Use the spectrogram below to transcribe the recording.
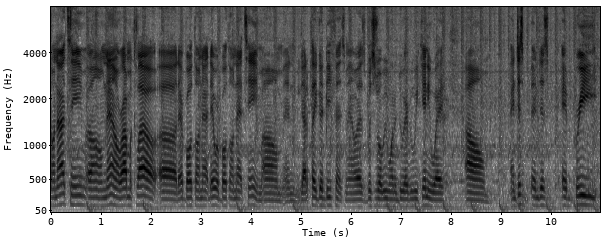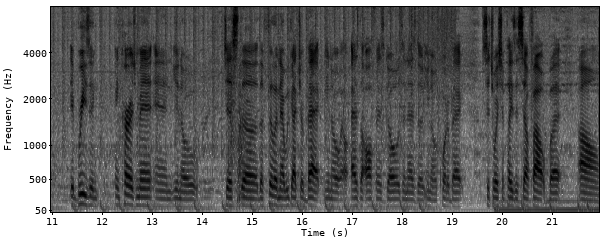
on our team um, now, Rob McLeod. Uh, they're both on that. They were both on that team, um, and you got to play good defense, man, which is what we want to do every week anyway. Um, and just and just it breed it breeds encouragement and you know just the the feeling that we got your back, you know, as the offense goes and as the you know quarterback situation plays itself out. But um,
